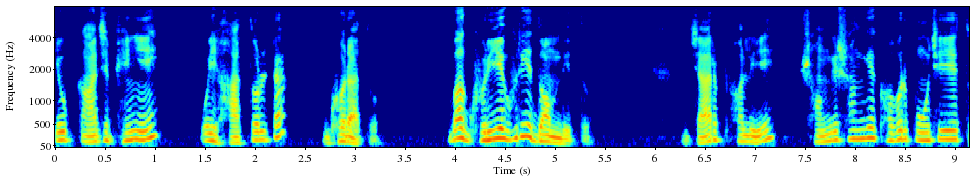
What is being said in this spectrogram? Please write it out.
কেউ কাঁচ ভেঙে ওই হাতলটা ঘোরাতো বা ঘুরিয়ে ঘুরিয়ে দম দিত। যার ফলে সঙ্গে সঙ্গে খবর পৌঁছে যেত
